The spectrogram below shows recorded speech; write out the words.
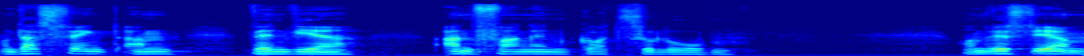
Und das fängt an, wenn wir anfangen, Gott zu loben. Und wisst ihr,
